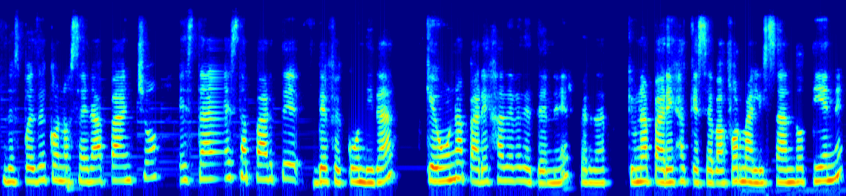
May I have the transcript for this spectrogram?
después de conocer a Pancho, está esta parte de fecundidad que una pareja debe de tener, ¿verdad? Que una pareja que se va formalizando tiene,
